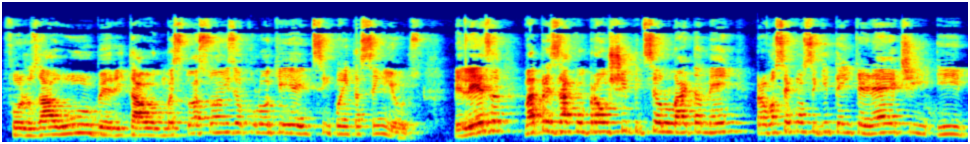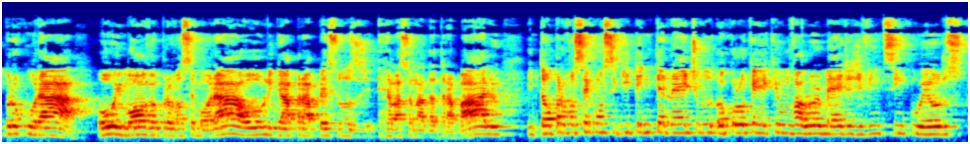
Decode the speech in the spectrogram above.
for usar Uber e tal, algumas situações, eu coloquei aí de 50 a 100 euros. Beleza? Vai precisar comprar um chip de celular também para você conseguir ter internet e procurar ou imóvel para você morar ou ligar para pessoas relacionadas a trabalho. Então, para você conseguir ter internet, eu coloquei aqui um valor médio de 25 euros.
